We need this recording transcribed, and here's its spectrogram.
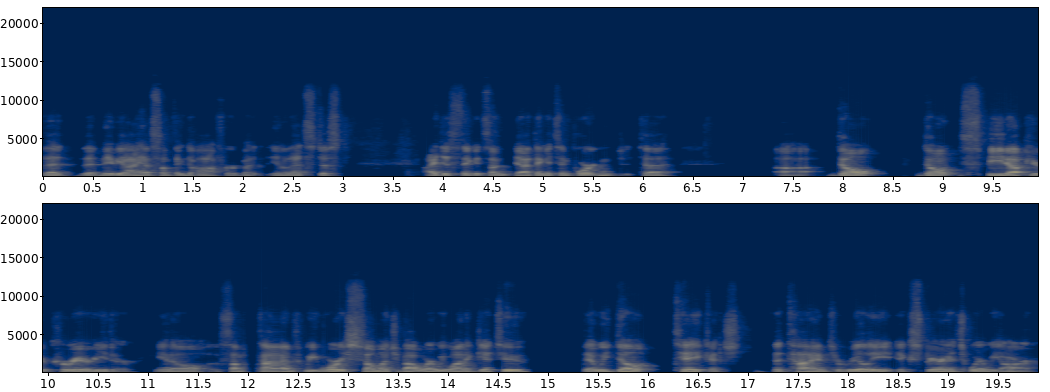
that that maybe I have something to offer but you know that's just I just think it's I think it's important to uh, don't don't speed up your career either. You know, sometimes we worry so much about where we want to get to that we don't take a, the time to really experience where we are.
